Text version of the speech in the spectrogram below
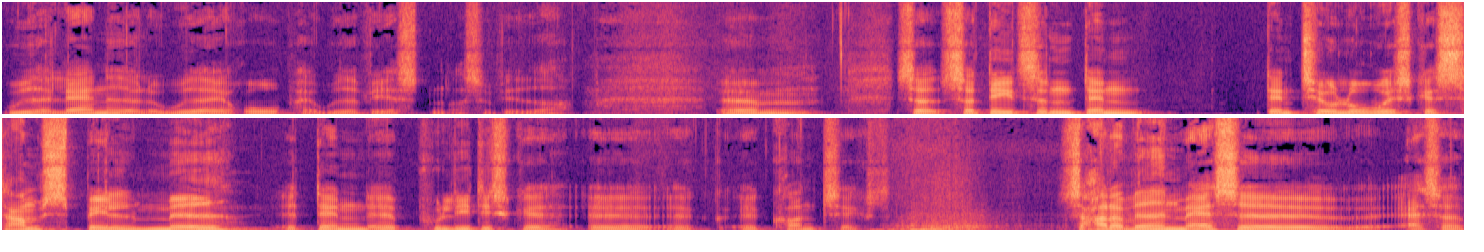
ud af landet, eller ud af Europa, ud af Vesten osv. Øhm, så, så det er sådan den, den teologiske samspil med den øh, politiske øh, øh, kontekst så har der været en masse øh, altså,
